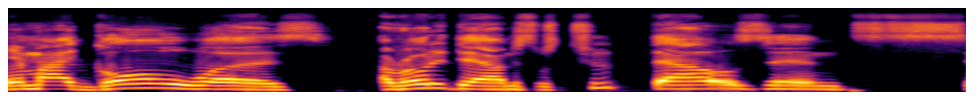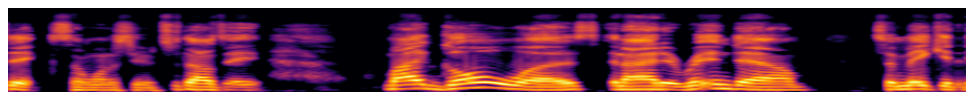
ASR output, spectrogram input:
and my goal was I wrote it down. This was 2006. I want to say or 2008. My goal was, and I had it written down to make an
